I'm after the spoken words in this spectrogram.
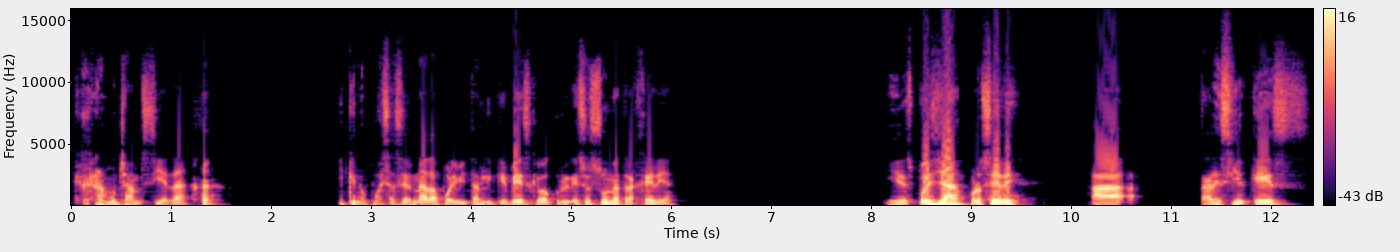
que genera mucha ansiedad y que no puedes hacer nada por evitarlo y que ves que va a ocurrir, eso es una tragedia. Y después ya procede a, decir que es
